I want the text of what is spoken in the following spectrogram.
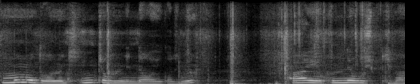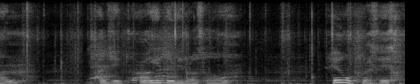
한 번만 더 하면 진짜 혼낸다고 했거든요. 아예 혼내고 싶지만 아직 아기들이라서 일곱 살, 세 살.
